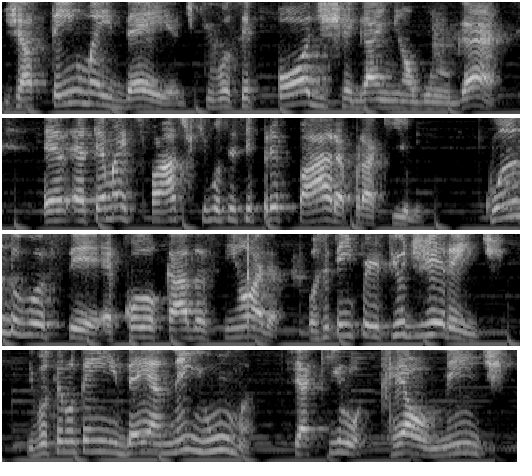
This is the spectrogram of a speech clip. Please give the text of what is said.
já tem uma ideia de que você pode chegar em algum lugar, é, é até mais fácil que você se prepara para aquilo. Quando você é colocado assim, olha, você tem perfil de gerente e você não tem ideia nenhuma se aquilo realmente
